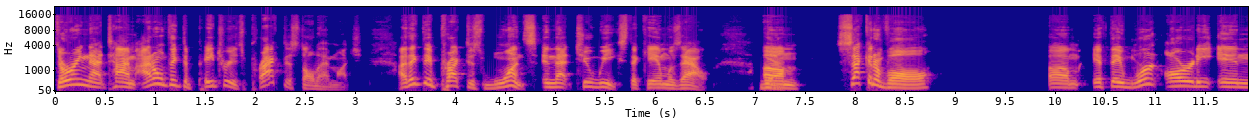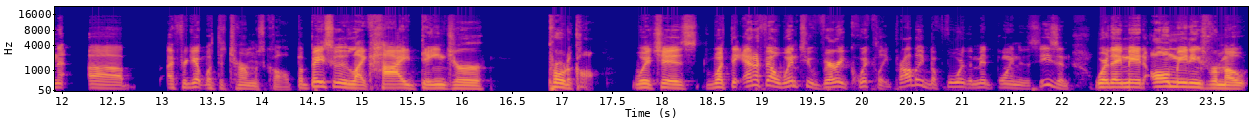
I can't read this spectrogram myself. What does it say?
during that time, I don't think the Patriots practiced all that much. I think they practiced once in that two weeks that Cam was out. Yeah. Um, second of all, um, if they weren't already in uh I forget what the term was called, but basically like high danger protocol, which is what the NFL went to very quickly, probably before the midpoint of the season, where they made all meetings remote.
